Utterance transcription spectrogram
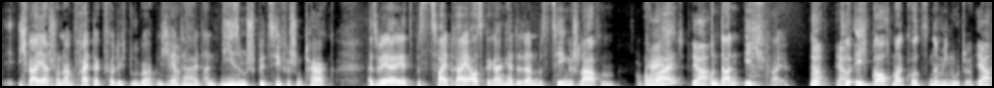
ich war ja schon am Freitag völlig drüber und ich Ja. hätte halt an diesem spezifischen Tag, also wäre er jetzt bis zwei, drei ausgegangen, hätte dann bis zehn geschlafen, Okay. alright, Ja. und dann ich frei. Ne? Ja, ja. So, ich brauche mal kurz eine Minute. Ja.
